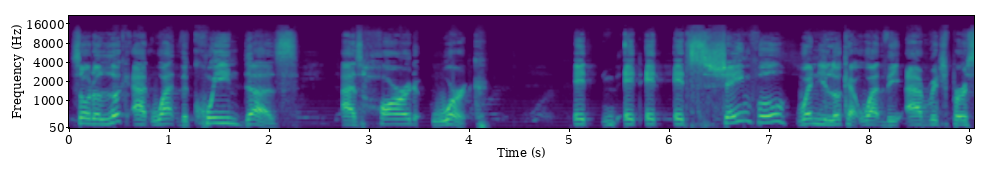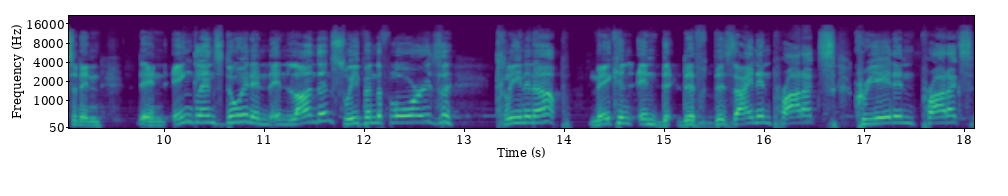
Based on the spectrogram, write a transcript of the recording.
So to look at what the queen does as hard work, it, it, it, it's shameful when you look at what the average person in in England's doing in, in London, sweeping the floors, cleaning up, making in de- designing products, creating products,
